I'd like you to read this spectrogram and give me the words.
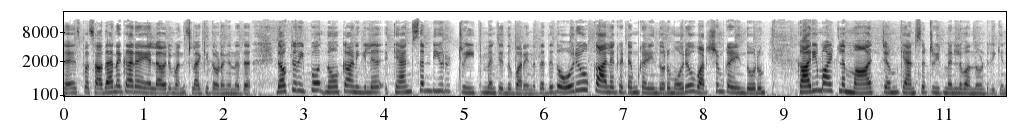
ഏ, ഇപ്പൊ സാധാരണക്കാരായ എല്ലാവരും മനസ്സിലാക്കി തുടങ്ങുന്നത്. ഡോക്ടർ ഇപ്പോൾ നോക്കുകയാണെങ്കിൽ ക്യാൻസറിന്റെ ഒരു ട്രീറ്റ്മെന്റ് എന്ന് പറയുന്നത് അതായത് ഓരോ കാലഘട്ടം കഴിയുന്തോറും ഓരോ വർഷം കഴിയുന്തോറും കാര്യമായിട്ടുള്ള മാറ്റം ക്യാൻസർ ട്രീറ്റ്മെന്റിൽ വന്നുകൊണ്ടിരിക്കുന്നുണ്ട്.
